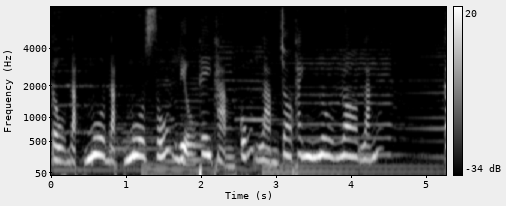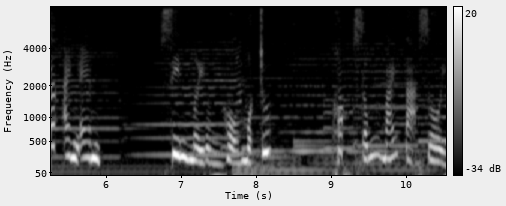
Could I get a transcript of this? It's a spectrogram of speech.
Cầu đặt mua đặt mua số liệu thê thảm cũng làm cho Thanh ngưu lo lắng. Các anh em, Xin mời ủng hộ một chút. Khóc sống bái tạ rồi.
